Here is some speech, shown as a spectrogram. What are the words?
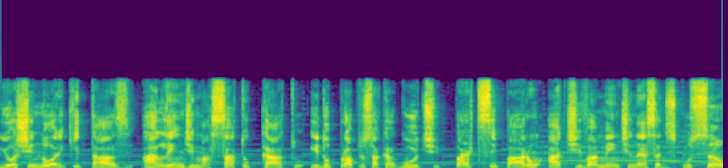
Yoshinori Kitase, além de Masato Kato e do próprio Sakaguchi, participaram ativamente nessa discussão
